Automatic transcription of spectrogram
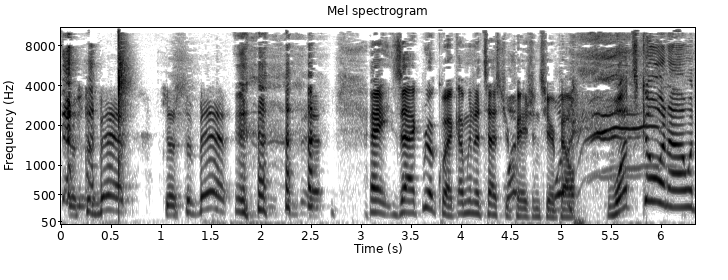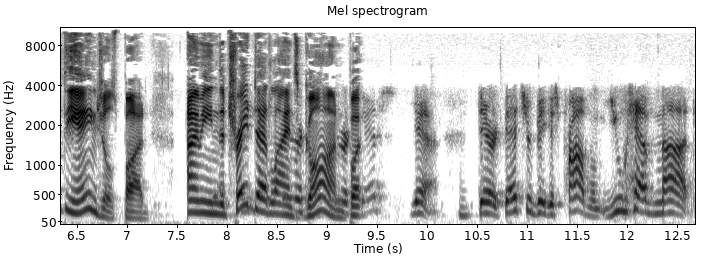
Just a bit. Just a bit. Just a bit. Hey, Zach, real quick, I'm going to test your patience here, pal. What's going on with the Angels, bud? I mean, the trade deadline's Derek, gone, Derek, but yeah, Derek, that's your biggest problem. You have not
